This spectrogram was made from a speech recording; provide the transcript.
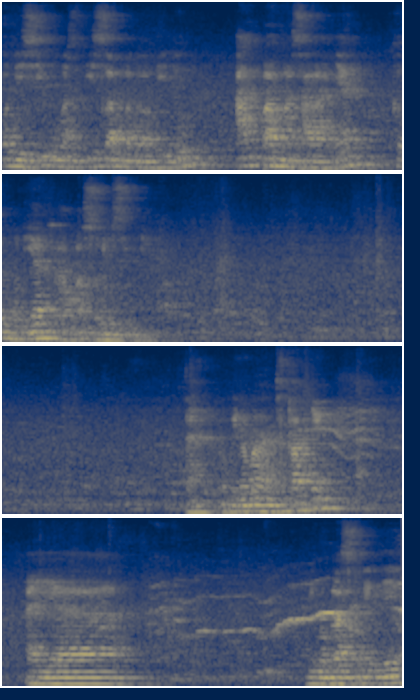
kondisi umat Islam pada waktu itu Apa masalahnya Kemudian apa solusinya Nah, kopi nama cekapnya ayah 15 menit deh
